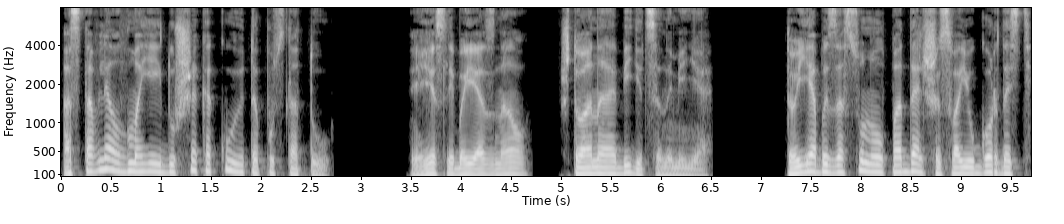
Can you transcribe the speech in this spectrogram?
оставлял в моей душе какую-то пустоту. Если бы я знал, что она обидится на меня, то я бы засунул подальше свою гордость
